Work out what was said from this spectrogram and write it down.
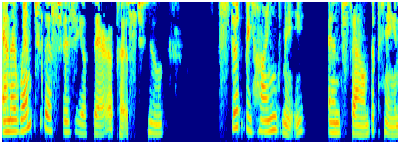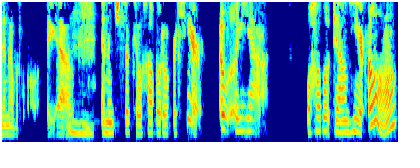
And I went to this physiotherapist who stood behind me and found the pain and I was, would, yeah. Mm-hmm. And then she said, okay, well, how about over here? Oh, yeah. Well, how about down here? Oh,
